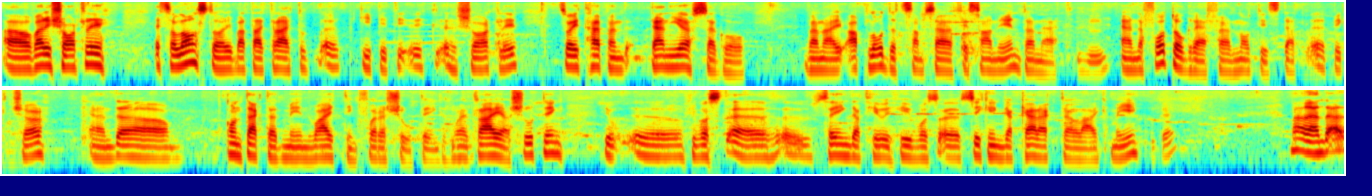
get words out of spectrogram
Uh, very shortly, it's a long story, but I try to uh, keep it uh, shortly. So it happened 10 years ago when I uploaded some selfies on the internet, Mm-hmm. and a photographer noticed that uh, picture and uh, contacted me inviting for a shooting. Tried a shooting, he, uh, he was uh, uh, saying that he, he was uh, seeking a character like me. Okay. Well, and, uh,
